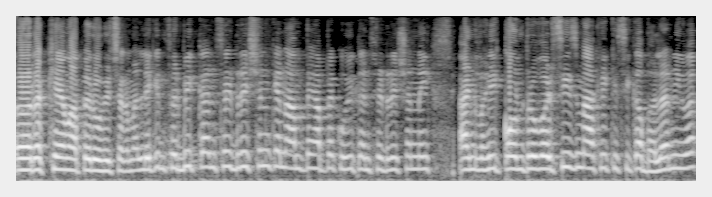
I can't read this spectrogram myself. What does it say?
रखे हैं वहाँ पे रोहित शर्मा। लेकिन फिर भी कंसिडरेशन के नाम पे यहाँ पे कोई कंसिडरेशन नहीं। एंड वही कॉन्ट्रोवर्सीज में आके किसी का भला नहीं हुआ।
